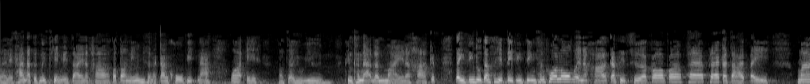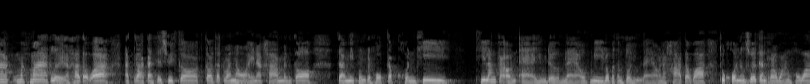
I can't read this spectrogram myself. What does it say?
หลายๆท่านอาจจะนึกเถียงในใจนะคะ ก็ตอนนี้มันมีสถานการณ์โควิดนะ ว่าเอ๊ะเราจะอายุยืนถึงขนาดนั้นไหมนะคะ แต่จริงๆดูตามสถิติจริงๆ ทั้งทั่วโลกเลยนะคะ การติดเชื้อก็ก็แพร่แพร่กระจายไปมากมาก ๆเลยนะคะ แต่ว่าอัตราการเสียชีวิตก็ก็จัดว่าน้อยนะคะ มันก็จะมีผลกระทบกับคนที่ที่ร่างกายอ่อนแออยู่เดิมแล้ว มีโรคประจำตัวอยู่แล้วนะคะ แต่ว่าทุกคนต้องช่วยกันระวัง เพราะว่า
